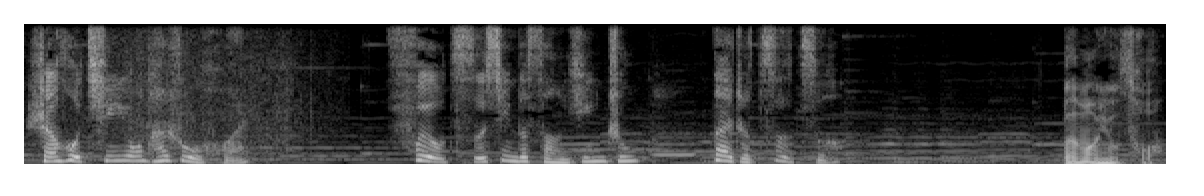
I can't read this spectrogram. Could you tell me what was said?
然后轻拥他入怀，富有磁性的嗓音中带着自责：“本王有错，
